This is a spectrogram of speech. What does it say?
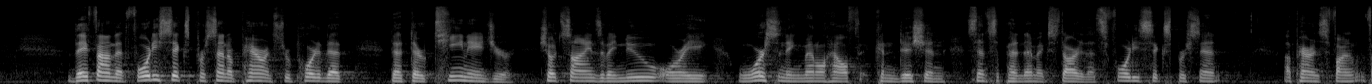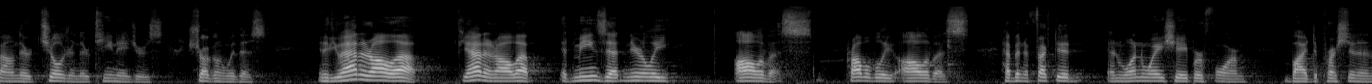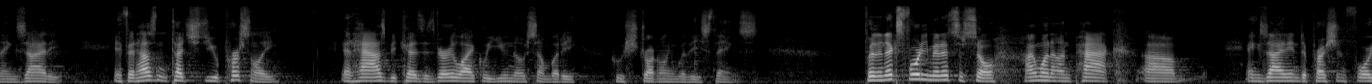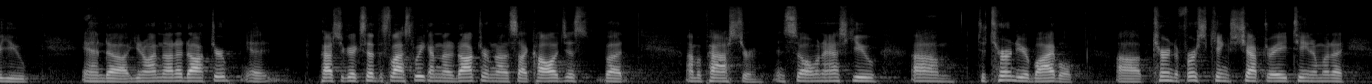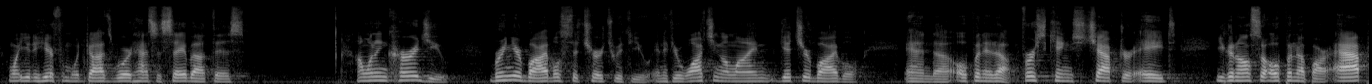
they found that 46% of parents reported that, that their teenager showed signs of a new or a worsening mental health condition since the pandemic started. That's 46% of parents found, found their children, their teenagers, struggling with this. And if you add it all up, if you add it all up, it means that nearly all of us, probably all of us, have been affected in one way, shape, or form by depression and anxiety. If it hasn't touched you personally, it has because it's very likely you know somebody who's struggling with these things. For the next 40 minutes or so, I want to unpack uh, anxiety and depression for you. And, uh, you know, I'm not a doctor. Uh, pastor Greg said this last week. I'm not a doctor, I'm not a psychologist, but I'm a pastor. And so I want to ask you um, to turn to your Bible uh, turn to 1 Kings chapter 18. I'm going to I want you to hear from what God's word has to say about this. I want to encourage you. Bring your Bibles to church with you. And if you're watching online, get your Bible and uh, open it up. 1 Kings chapter 8. You can also open up our app,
